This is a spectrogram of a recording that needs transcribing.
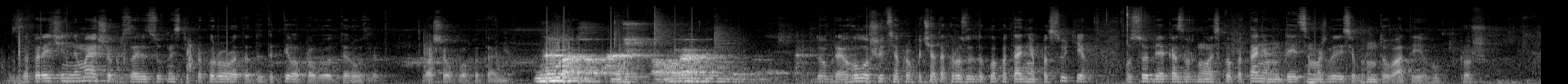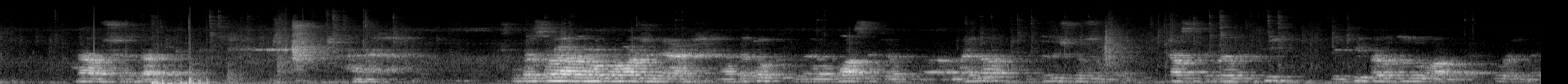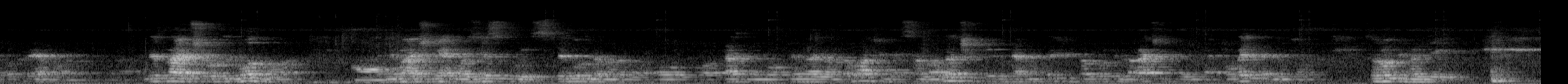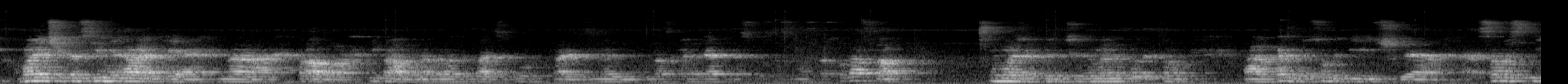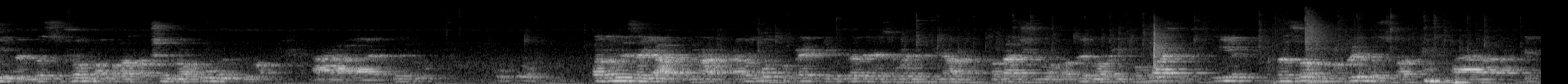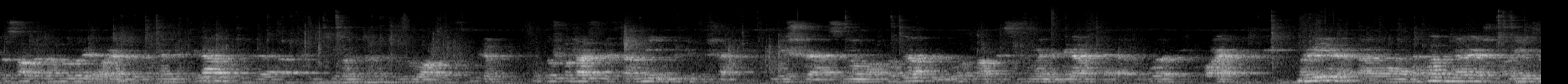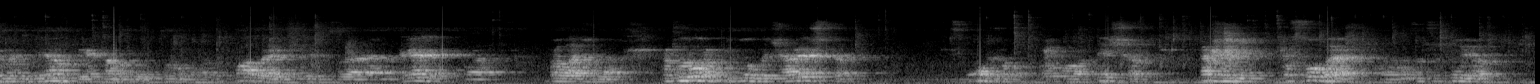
Заперечень немає, щоб за відсутності прокурора та детектива проводити розгляд вашого клопотання. Немає заперечень, а вважаємо бути. Добре, оголошується про початок розгляду клопотання по суті. Особі, яка звернулася з клопотанням, надається можливість обґрунтувати його. Прошу. Я ще Представляємо провадження п'яток е, власників е, майна фізичної особи, учасники бойових дій, які приватизували кожен окремо, е, не знаючи один одного, не маючи ніякого зв'язку із підозрюваними у вказаному кримінальному провадженні, саме Матильченко Володимир, Радченко Євген, Олег Каденко, Сорокін Андрій. Маючи конституційні гарантії на право і право на приватизацію двох гектарів земель на земельних господарства у межах визначених земельним кодексом, вказані особи діючи е, самостійно, без жодного злочинного умислу, подали заяви на розробку проєктів відведення земельних ділянок, подальшому отримали їх у власність і без жодного примусу е, підписали договори оренди земельних ділянок, е, які вони. Оскільки в господарській стороні їм вигідніше, ніж е, самому обробляти, було здати земельні ділянки в оренду. При е, накладенні арешту на їх земельні ділянки, як там підпали з е, матеріалів е, провадження, підготовуючи арешт, зможу про те, що вказані особи, е, зацитую,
